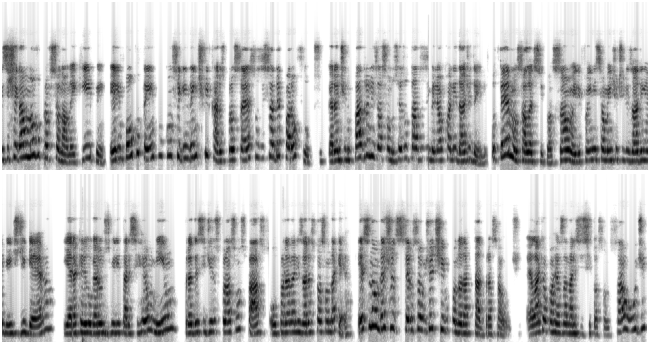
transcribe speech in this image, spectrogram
que se chegar um novo profissional na equipe, ele em pouco tempo consiga identificar os processos e se adequar ao fluxo, garantindo padronização dos resultados e melhor qualidade deles. O termo sala de situação, ele foi inicialmente utilizado em ambiente de guerra, e era aquele lugar onde os militares se reuniam para decidir os próximos passos ou para analisar a situação da guerra. Esse não deixa de ser o seu objetivo quando adaptado para a saúde. É lá que ocorrem as análises de situação de saúde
